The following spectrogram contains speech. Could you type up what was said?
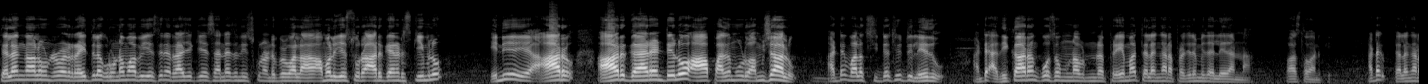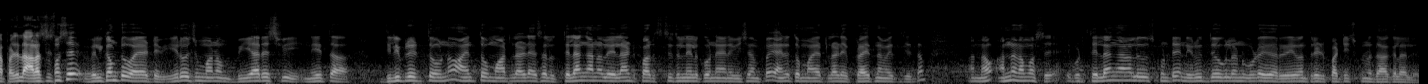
తెలంగాణలో ఉన్నటువంటి రైతులకు రుణమాఫీ చేస్తేనే రాజకీయ సన్యాసం తీసుకున్నాడు. ఇప్పుడు వాళ్ళు అమలు చేస్తున్నారు ఆరు గ్యారంటీ స్కీమ్లు ఎన్ని ఆరు ఆరు గ్యారంటీలు ఆ పదమూడు అంశాలు. అంటే వాళ్ళకి సిద్ధశుద్ధి లేదు. అంటే అధికారం కోసం ఉన్న ప్రేమ తెలంగాణ ప్రజల మీద లేదన్న వాస్తవానికి. అంటే తెలంగాణ ప్రజలు ఆలోచిస్తే వెల్కమ్ టు వైఆర్టీవీ ఈరోజు మనం బీఆర్ఎస్వి నేత దిలీప్ రెడ్డితో ఉన్నాం. ఆయనతో మాట్లాడే అసలు తెలంగాణలో ఎలాంటి పరిస్థితులు నెలకొన్నాయనే విషయంపై ఆయనతో మాట్లాడే ప్రయత్నం అయితే చేద్దాం. అన్న అన్న నమస్తే. ఇప్పుడు తెలంగాణలో చూసుకుంటే నిరుద్యోగులను కూడా రేవంత్ రెడ్డి పట్టించుకున్న దాఖలాలు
